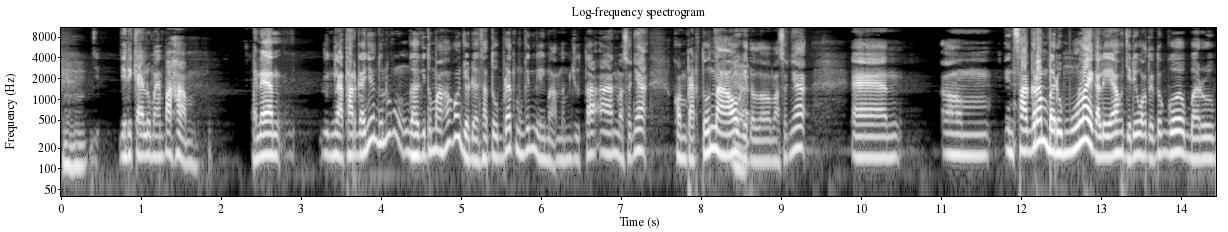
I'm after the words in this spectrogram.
Mhm. jadi kayak lumayan paham. And then ngeliat harganya dulu nggak gitu mahal kok. Jordan satu berat mungkin 5-6 jutaan. Maksudnya compare to now Ya. gitu loh. Maksudnya and um, Instagram baru mulai kali ya. Jadi waktu itu gue baru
